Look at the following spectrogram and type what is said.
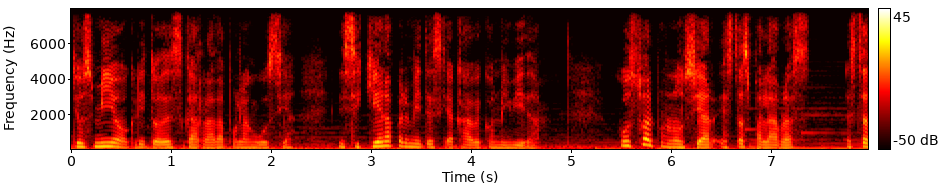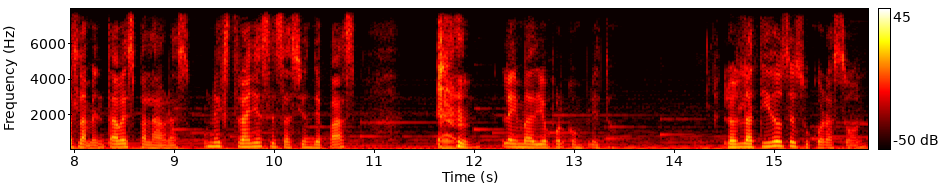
Dios mío, gritó desgarrada por la angustia, ni siquiera permites que acabe con mi vida. Justo al pronunciar estas palabras, estas lamentables palabras, una extraña sensación de paz la invadió por completo. Los latidos de su corazón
